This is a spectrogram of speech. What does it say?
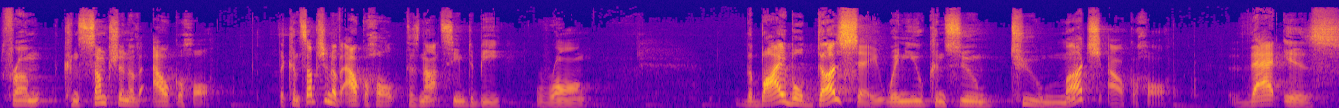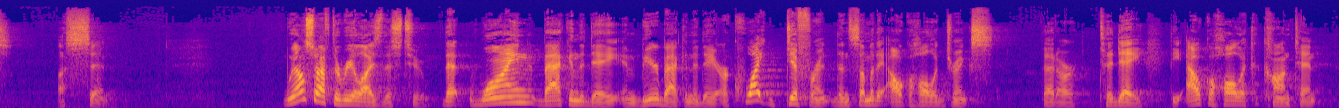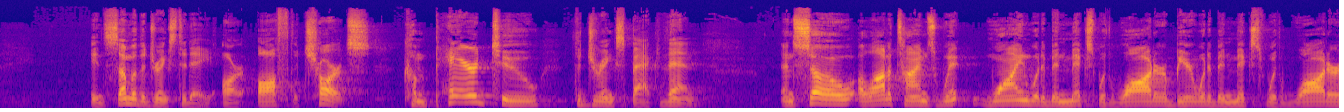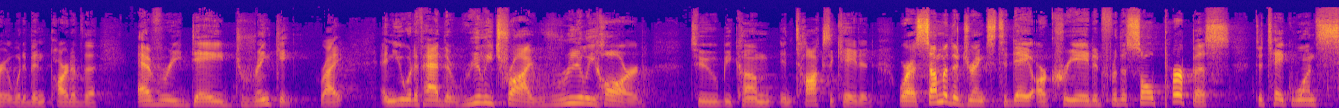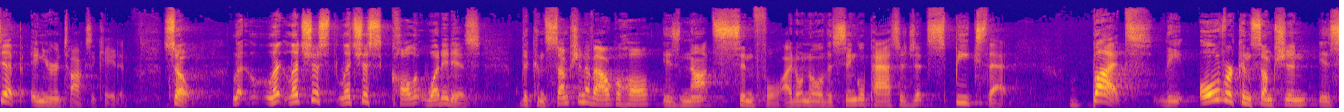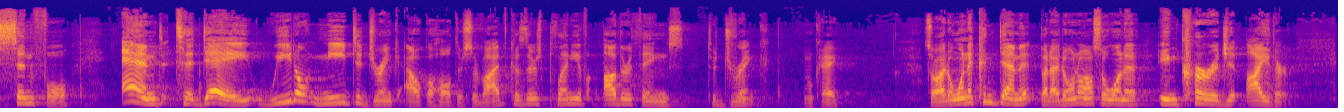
from consumption of alcohol. The consumption of alcohol does not seem to be wrong. The Bible does say when you consume too much alcohol, that is a sin we also have to realize this too that wine back in the day and beer back in the day are quite different than some of the alcoholic drinks that are today. The alcoholic content in some of the drinks today are off the charts compared to the drinks back then. And so, a lot of times, wine would have been mixed with water, beer would have been mixed with water, it would have been part of the everyday drinking, right? and you would have had to really try really hard to become intoxicated, whereas some of the drinks today are created for the sole purpose to take one sip and you're intoxicated. So let, let, let's, just, let's just call it what it is. The consumption of alcohol is not sinful. I don't know of a single passage that speaks that. But the overconsumption is sinful. And today, we don't need to drink alcohol to survive because there's plenty of other things to drink. Okay? So I don't want to condemn it, but I don't also want to encourage it either.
